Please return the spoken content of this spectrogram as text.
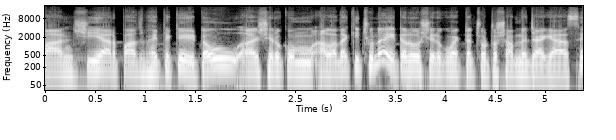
পানসি আর পাঁচ ভাই থেকে এটাও সেরকম আলাদা কিছু না, এটারও সেরকম একটা ছোট সামনে জায়গা আছে।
